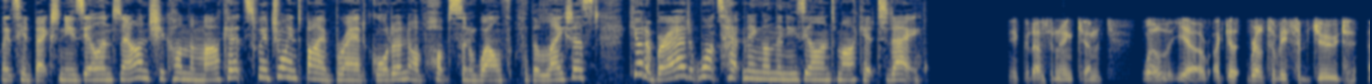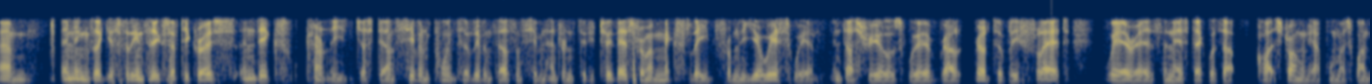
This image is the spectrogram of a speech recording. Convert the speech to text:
Let's head back to New Zealand now and check on the markets. We're joined by Brad Gordon of Hobson Wealth for the latest. Kia ora, Brad. What's happening on the New Zealand market today? Yeah, good afternoon, Kim. Well, yeah, relatively subdued um, innings, I guess, for the NZX 50 gross index, currently just down seven points at 11,732. That's from a mixed lead from the US, where industrials were rel- relatively flat, whereas the NASDAQ was up quite strongly, up almost 1%.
